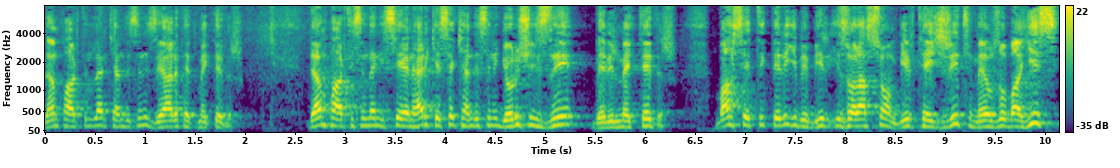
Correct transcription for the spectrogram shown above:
DEM partililer kendisini ziyaret etmektedir. DEM partisinden isteyen herkese kendisini görüş izni verilmektedir. Bahsettikleri gibi bir izolasyon, bir tecrit mevzu bahis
